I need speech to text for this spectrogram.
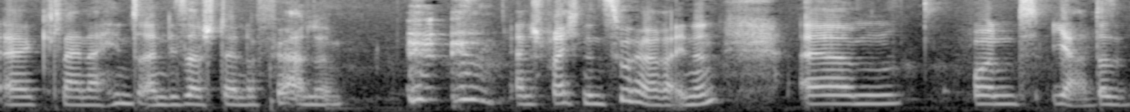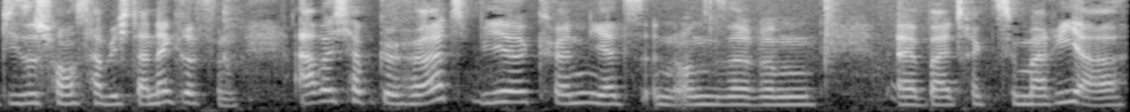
Äh, kleiner Hint an dieser Stelle für alle entsprechenden ZuhörerInnen. Ähm, und ja, diese Chance habe ich dann ergriffen. Aber ich habe gehört, wir können jetzt in unseren äh, Beitrag zu Maria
